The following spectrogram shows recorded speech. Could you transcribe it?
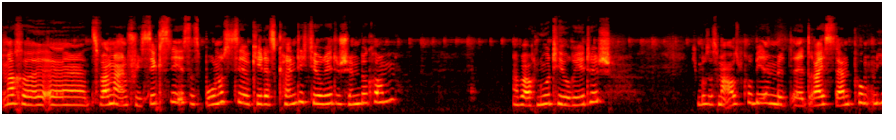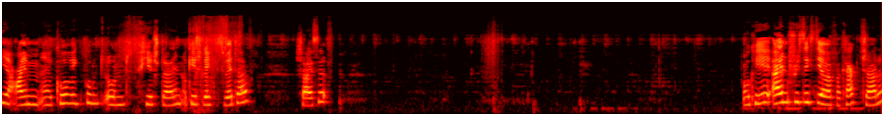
Mache äh, zweimal ein 360 ist das Bonusziel. Okay, das könnte ich theoretisch hinbekommen. Aber auch nur theoretisch. Ich muss es mal ausprobieren mit äh, drei Standpunkten hier, einem äh, Kurvigpunkt und vier Steinen. Okay, schlechtes Wetter. Scheiße. Okay, ein 360 aber verkackt, schade.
